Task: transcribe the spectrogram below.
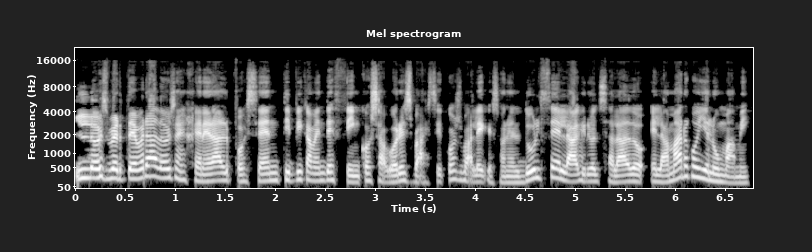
Los vertebrados en general poseen típicamente cinco sabores básicos, ¿vale? Que son el dulce, el agrio, el salado, el amargo y el umami.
